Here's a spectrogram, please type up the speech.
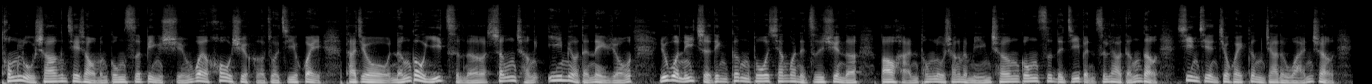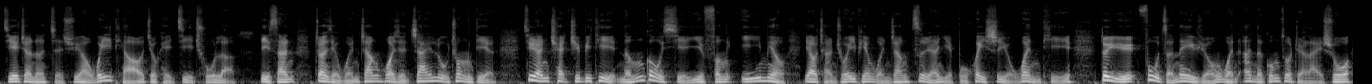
通路商，介绍我们公司并询问后续合作机会，它就能够以此呢生成 email 的内容。如果你指定更多相关的资讯呢，包含通路商的名称、公司的基本资料等等，信件就会更加的完整。接着呢，只需要微调条就可以寄出了。第三，撰写文章或者摘录。重点，既然 ChatGPT 能够写一封 email，要产出一篇文章，自然也不会是有问题。对于负责内容文案的工作者来说，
